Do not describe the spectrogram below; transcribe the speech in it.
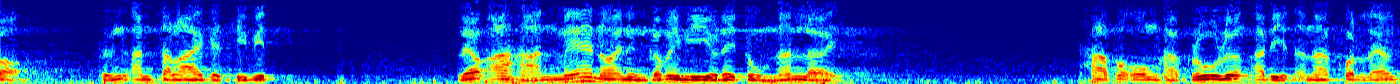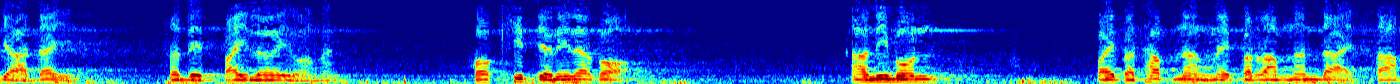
ก็ถึงอันตรายแก่ชีวิต แล้วอาหารแม้น้อยหนึ่งก็ไม่มีอยู่ในตุ่มนั้นเลย ถ้าพระองค์หากรู้เรื่องอดีตอนาคตแล้วอย่าได้เสด็จไปเลยว่างั้น พอคิดอย่างนี้แล้วก็ อานิมนต์ไปประทับนั่งในปรำนั้นได้ตาม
